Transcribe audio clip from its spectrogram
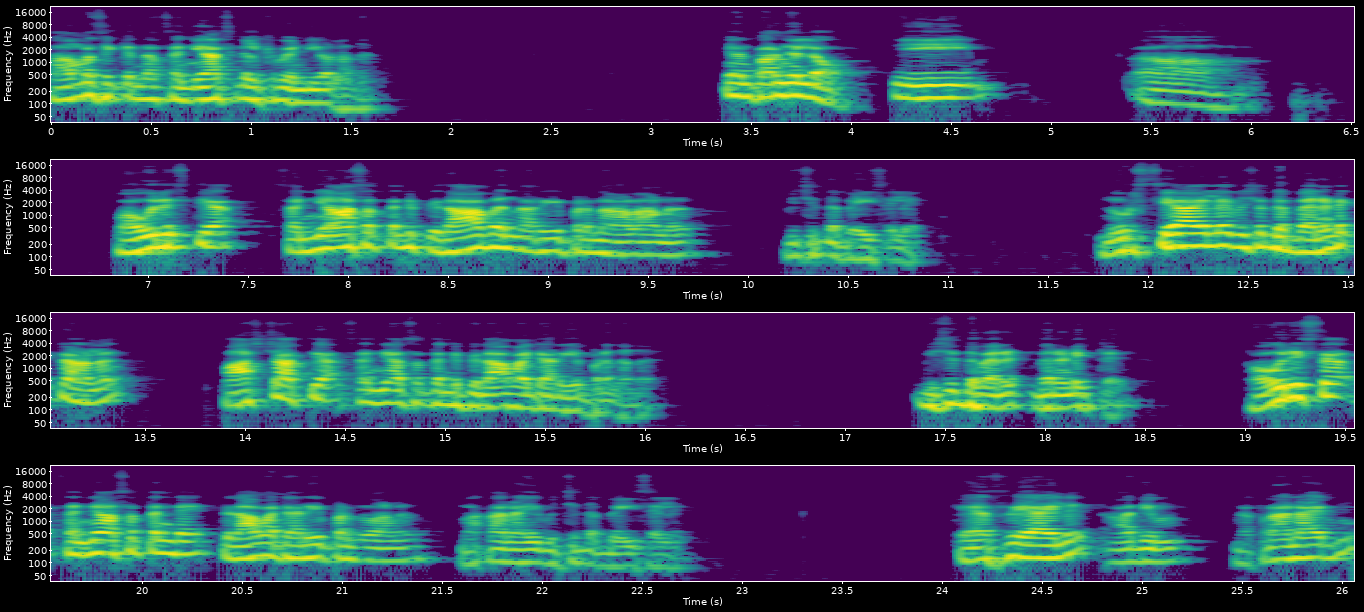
താമസിക്കുന്ന സന്യാസികൾക്ക് വേണ്ടിയുള്ളത്. ഞാൻ പറഞ്ഞല്ലോ ഈ പൗരസ്ത്യ സന്യാസത്തിന്റെ പിതാവ് എന്നറിയപ്പെടുന്ന ആളാണ് വിശുദ്ധ ബേസിൽ നുർസ്യായിലെ വിശുദ്ധ ബെനഡിക്റ്റ് ആണ് പാശ്ചാത്യ സന്യാസത്തിന്റെ പിതാവായിട്ട് അറിയപ്പെടുന്നത്. വിശുദ്ധ ബെന- ബെനഡിക്റ്റ് പൗരസ്ത്യ സന്യാസത്തിന്റെ പിതാവായിട്ട് അറിയപ്പെടുന്നതാണ് മഹാനായി വിശുദ്ധ ബേസിൽ കേസറിയായിൽ ആദ്യം മെത്രാനായിരുന്നു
